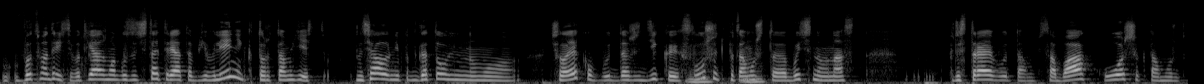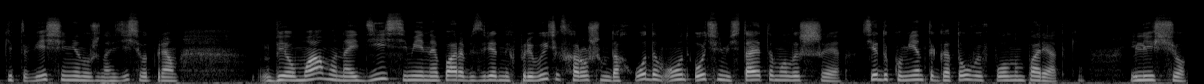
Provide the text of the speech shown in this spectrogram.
Вот смотрите, вот я могу зачитать ряд объявлений, которые там есть. Сначала неподготовленному человеку будет даже дико их слушать, mm-hmm. потому mm-hmm. что обычно у нас пристраивают там собак, кошек, там, может, какие-то вещи не нужны. А здесь вот прям биомама, найди, семейная пара без вредных привычек с хорошим доходом, он очень мечтает о малыше. Все документы готовы в полном порядке. Или еще,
